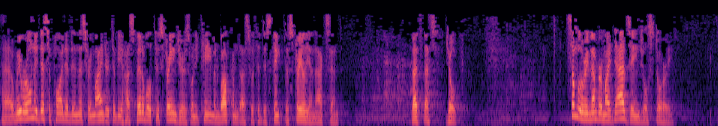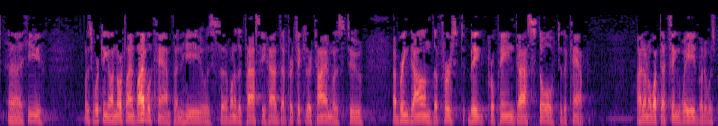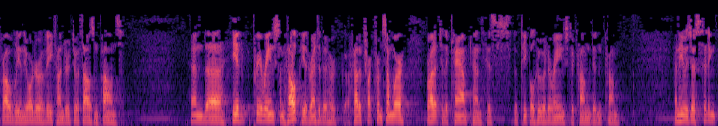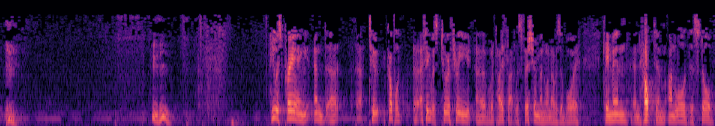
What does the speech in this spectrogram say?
Uh, we were only disappointed in this reminder to be hospitable to strangers when he came and welcomed us with a distinct Australian accent. That's that's joke. Some will remember my dad's angel story. Uh, he was working on Northland Bible Camp, and he was uh, one of the tasks he had that particular time was to uh, bring down the first big propane gas stove to the camp. I don't know what that thing weighed, but it was probably in the order of 800 to 1,000 pounds. And uh, he had prearranged some help. He had rented a, or had a truck from somewhere, brought it to the camp, and his the people who had arranged to come didn't come. And he was just sitting. he was praying, and uh, uh, two, a couple, I think it was two or three, uh, what I thought was fishermen when I was a boy, came in and helped him unload this stove.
